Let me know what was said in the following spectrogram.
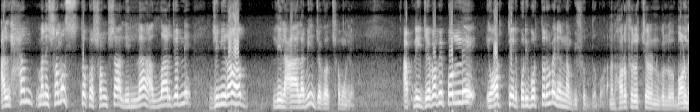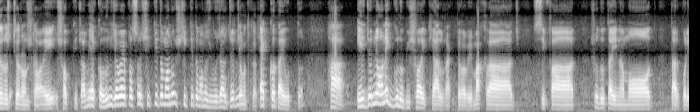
আলহাম মানে সমস্ত প্রশংসা লিল্লাহ আল্লাহর জন্যে যিনি রব লীল আলামিন জগৎ সমূহে আপনি যেভাবে পড়লে অর্থের পরিবর্তন হবে এর নাম বিশুদ্ধ পড়া। মানে হরফের উচ্চারণগুলো বর্ণের উচ্চারণটা। সব কিছু আমি এক উনি যেভাবে প্রশ্ন শিক্ষিত মানুষ শিক্ষিত মানুষ বোঝার জন্য। এক কথায় উত্তর। হ্যাঁ এই জন্য অনেকগুলো বিষয় খেয়াল রাখতে হবে। মাখরাজ সিফাত শুধু তাই না মদ তারপরে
